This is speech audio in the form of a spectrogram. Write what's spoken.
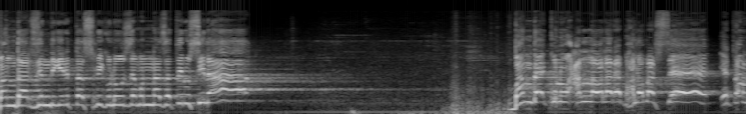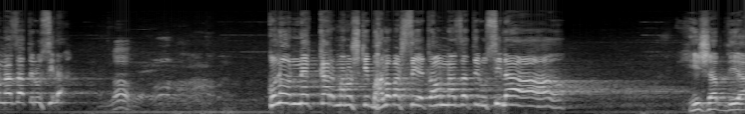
বান্দার জিন্দগির তসবিগুলো যেমন নাজাতের উসিলা বান্দায় কোনো আল্লাহওয়ালারা ভালোবাসছে এটাও নাজাতের উসিলা। কোন নেককার মানুষকে ভালোবাসছে এটাও নাজাতের উসিলা। হিসাব দিয়া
